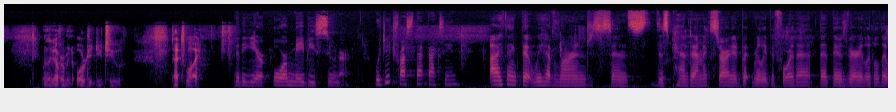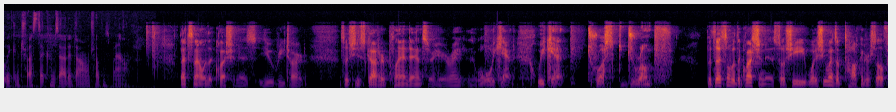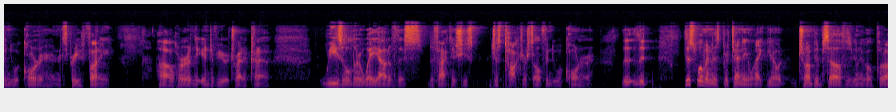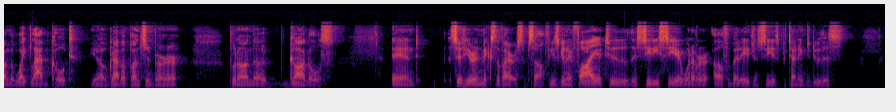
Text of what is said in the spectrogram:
when the government ordered you to. That's why. the year or maybe sooner. Would you trust that vaccine? I think that we have learned since this pandemic started, but really before that, that there's very little that we can trust that comes out of Donald Trump's mouth. That's not what the question is, you retard. So she's got her planned answer here, right? Well, we can't, we can't trust Trump. But that's not what the question is. So she, she winds up talking herself into a corner here, and it's pretty funny how her and the interviewer try to kind of weasel their way out of this, the fact that she's just talked herself into a corner. The, the, this woman is pretending like, you know, Trump himself is going to go put on the white lab coat, you know, grab a Bunsen burner, put on the goggles, and sit here and mix the virus himself. He's going to fly to the CDC or whatever alphabet agency is pretending to do this.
